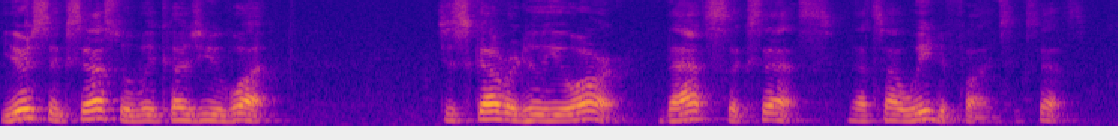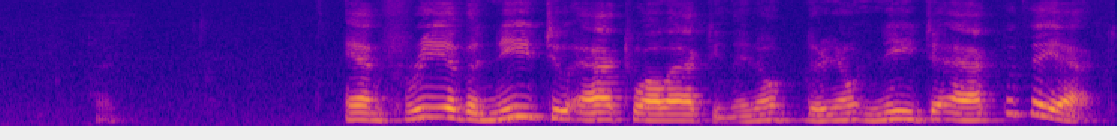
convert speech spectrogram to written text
You're successful because you what? Discovered who you are. That's success. That's how we define success. And free of the need to act while acting. They don't they don't need to act, but they act.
